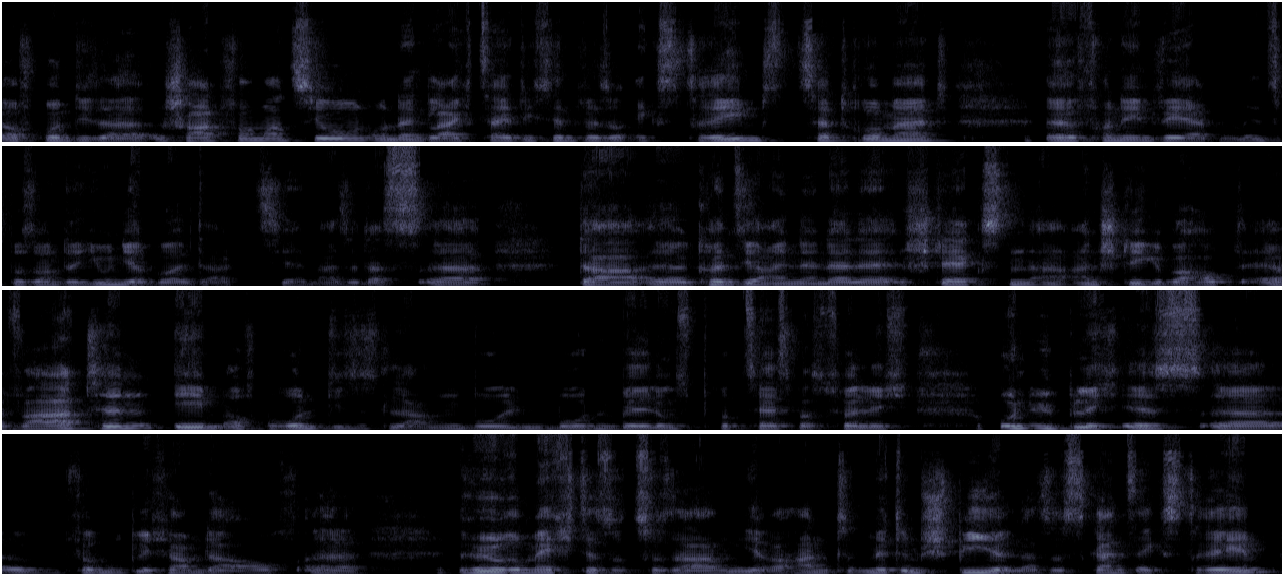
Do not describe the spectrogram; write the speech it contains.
aufgrund dieser Chartformation und dann gleichzeitig sind wir so extremst zertrümmert äh, von den Werten, insbesondere Junior-Goldaktien. Also das äh, da äh, können Sie einen der stärksten äh, Anstiege überhaupt erwarten, eben aufgrund dieses langen Bodenbildungsprozesses, was völlig unüblich ist. Äh, vermutlich haben da auch höhere Mächte sozusagen ihre Hand mit im Spiel. Das ist ganz extrem.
